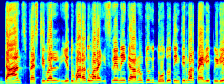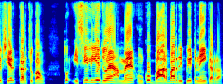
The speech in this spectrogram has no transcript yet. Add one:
डांस फेस्टिवल, ये दोबारा दोबारा इसलिए नहीं करा रहा हूँ क्योंकि दो दो तीन तीन बार पहली पीडीएफ शेयर कर चुका हूँ। तो इसीलिए जो है, मैं उनको बार बार रिपीट नहीं कर रहा।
